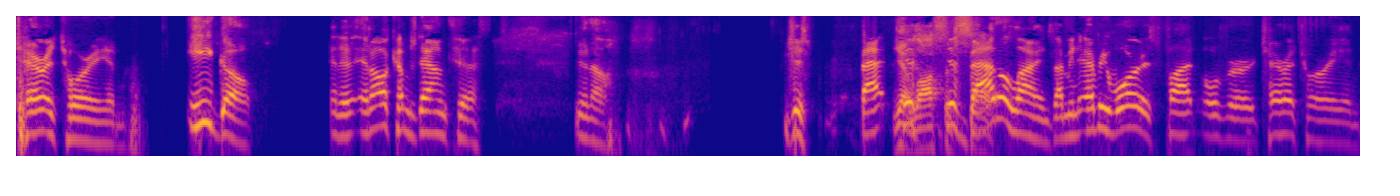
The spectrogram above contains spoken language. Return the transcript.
territory and ego. And it, it all comes down to, you know, just bat, Yeah, just, loss just self. battle lines. I mean, every war is fought over territory and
